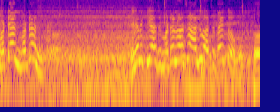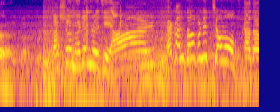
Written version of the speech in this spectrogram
মাটন মাটন কি আছে? মাটনও আছে আলু আছে তাই তো? হ্যাঁ। পাঁচশোর মাটন রয়েছে। আর একান্ত অপনের চমক দাদা।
